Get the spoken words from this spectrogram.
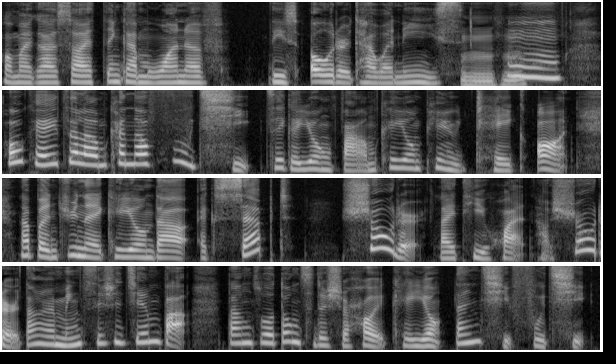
Oh my God, so I think I'm one of these older Taiwanese。嗯嗯，OK，再来我们看到负起这个用法，我们可以用片语 take on。那本句呢也可以用到 accept。shoulder 来替换，好，shoulder 当然名词是肩膀，当做动词的时候也可以用担起、负起。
